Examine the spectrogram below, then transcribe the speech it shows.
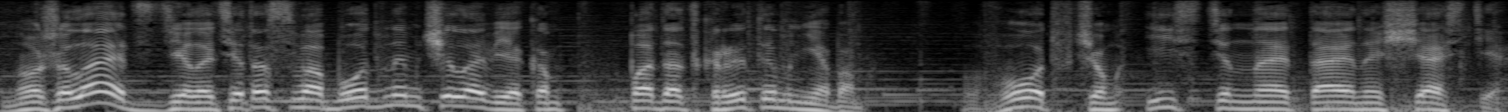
но желает сделать это свободным человеком под открытым небом. Вот в чем истинная тайна счастья.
